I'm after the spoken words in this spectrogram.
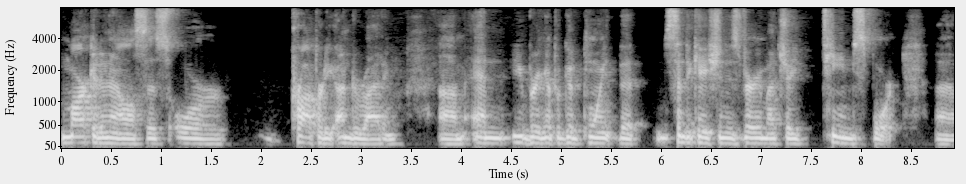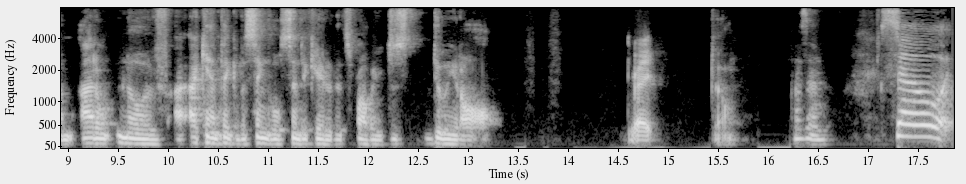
market analysis or property underwriting. Um, and you bring up a good point that syndication is very much a team sport. Um, I don't know if I can't think of a single syndicator that's probably just doing it all. Right. So awesome. So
